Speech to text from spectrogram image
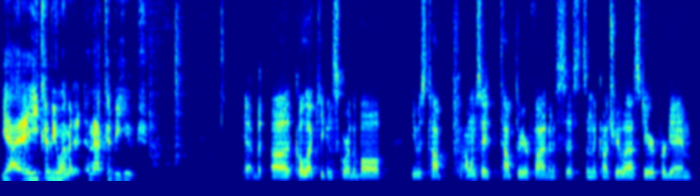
yeah, he could be limited, and that could be huge. Yeah, but uh, Kolek, he can score the ball. He was top, I want to say top three or five in assists in the country last year per game.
